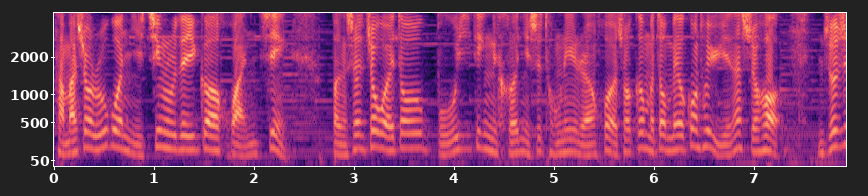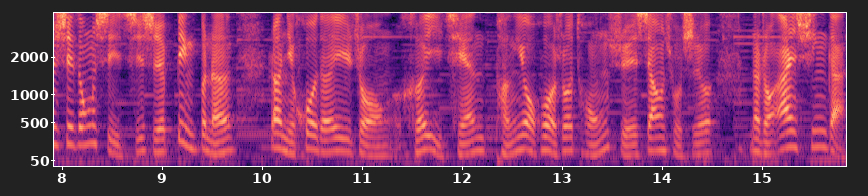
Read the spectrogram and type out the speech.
坦白说，如果你进入的一个环境本身周围都不一定和你是同龄人，或者说根本都没有共同语言的时候，你做这些东西其实并不能让你获得一种和以前朋友或者说同学相处时那种安心感。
